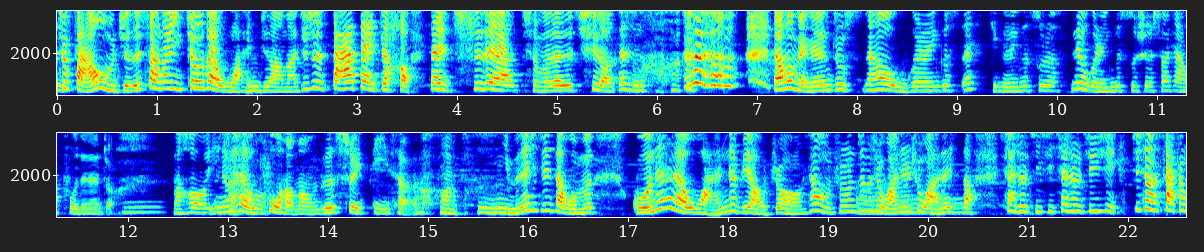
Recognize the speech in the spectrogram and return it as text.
就反而我们觉得像那一周在玩，你知道吗？就是大家带着好带吃的呀什么的就去了，但是 然后每个人住，然后五个人一个，哎，几个人一个宿舍，六个人一个宿舍上下铺的那种，然后你们还有铺好吗？我们都是睡地上。你们那是经常我们国内的玩的比较重，像我们初中真的是完全去玩的，一到下周军训，下周军训就像下周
